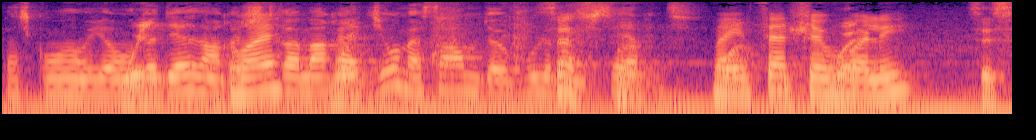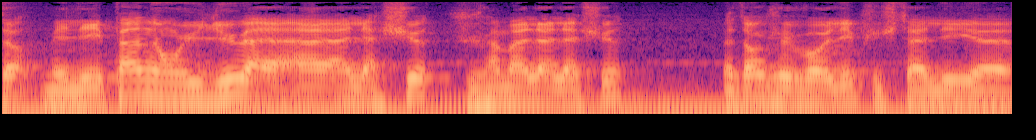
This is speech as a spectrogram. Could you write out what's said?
parce qu'on Oui. des enregistrements Ouais. radio, il me semble, de vous le Ça se 27. peut. 27 Ouais, que vous volez. C'est ça. Mais les pannes ont eu lieu à, à- à la chute. Je suis jamais allé à la chute. Mettons que j'ai volé puis j'étais allé euh,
